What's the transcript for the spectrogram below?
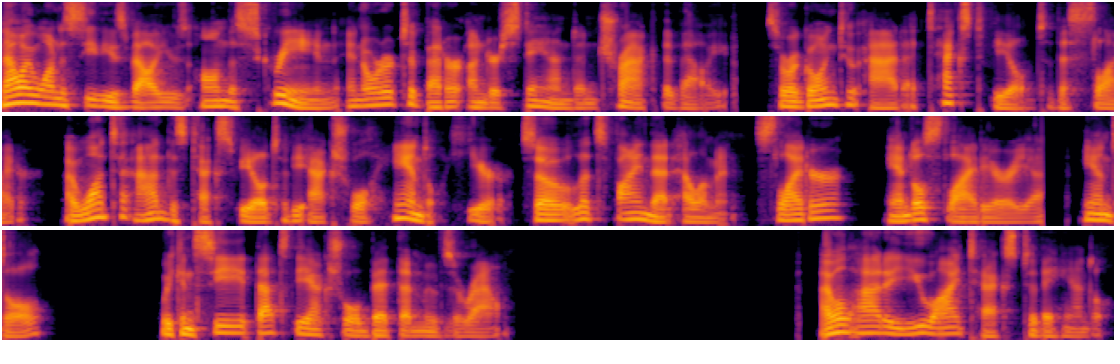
Now I want to see these values on the screen in order to better understand and track the value. So we're going to add a text field to this slider. I want to add this text field to the actual handle here. So let's find that element. Slider, handle slide area, handle. We can see that's the actual bit that moves around. I will add a UI text to the handle.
